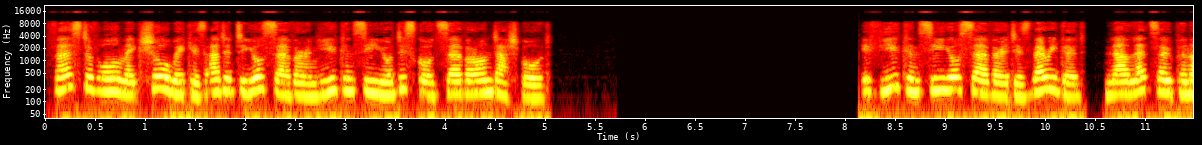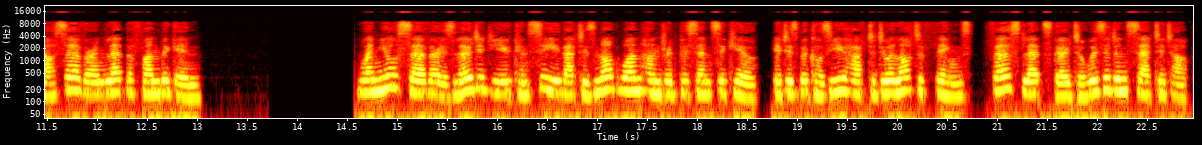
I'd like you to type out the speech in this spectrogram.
First of all make sure Wick is added to your server and you can see your Discord server on dashboard. If you can see your server it is very good, now let's open our server and let the fun begin. When your server is loaded you can see that is not 100% secure, it is because you have to do a lot of things, first let's go to Wizard and set it up.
